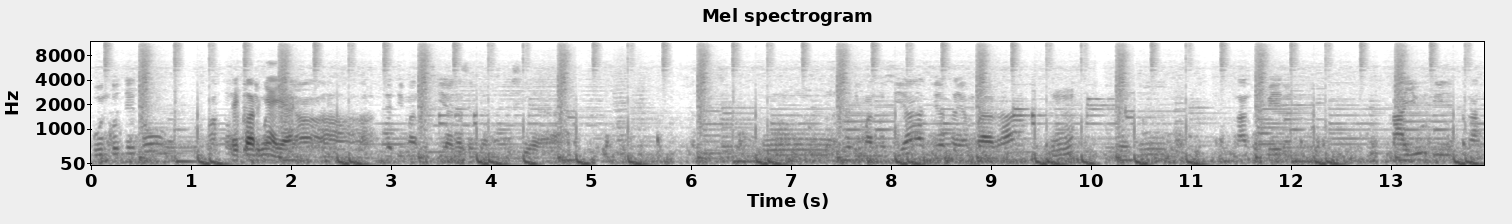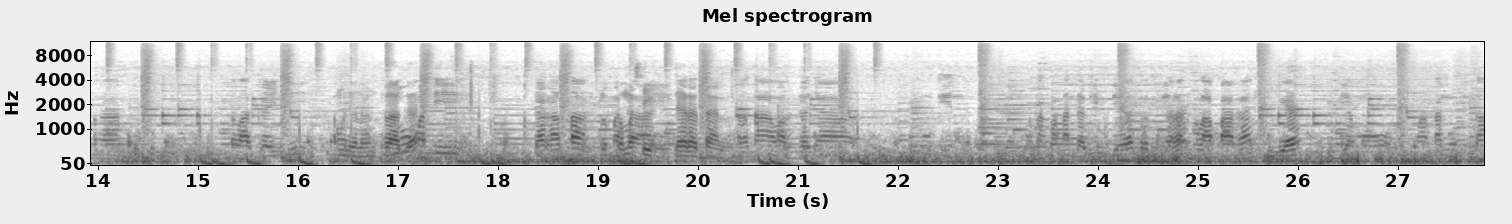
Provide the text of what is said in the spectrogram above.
buntutnya itu langsung jadi Ekornya ya? Ah. jadi manusia saja manusia. Hmm. jadi manusia dia sayembara Hmm. Ngadepin kayu di tengah-tengah telaga ini Kamu dengan dulu telaga? masih daratan belum Oh, ada masih air. daratan. karena warganya mungkin pernah makan daging dia terus dia Ah. kelaparan Ya. dia mau makan mau minta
